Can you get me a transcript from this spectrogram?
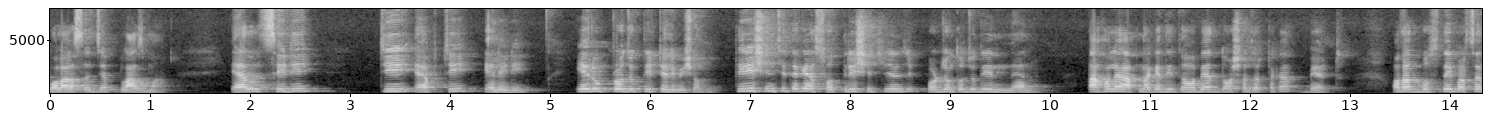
বলা আছে যে প্লাজমা। এলসিডি, টিএফটি, এলইডি এরূপ প্রযুক্তির টেলিভিশন। তিরিশ ইঞ্চি থেকে ছত্রিশ ইঞ্চি পর্যন্ত যদি নেন, তাহলে আপনাকে দিতে হবে দশ হাজার টাকা ব্যাট। অর্থাৎ বুঝতেই পারছেন,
